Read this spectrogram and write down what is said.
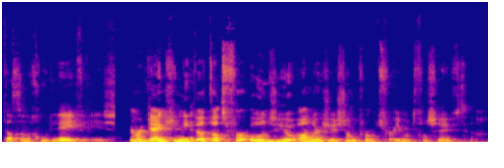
dat een goed leven is? Maar denk je niet dat dat voor ons heel anders is dan bijvoorbeeld voor iemand van 70?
